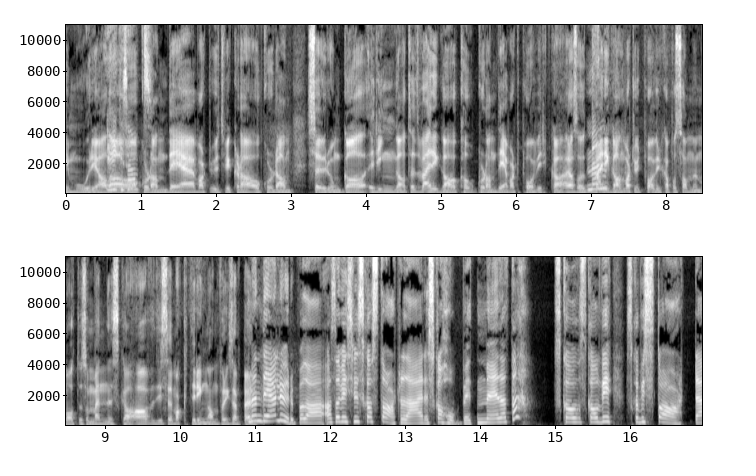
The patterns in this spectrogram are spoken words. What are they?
i Moria, da, og hvordan det ble utvikla, og hvordan Sauron ga ringer til dverger, og hvordan det ble påvirka. Altså, Men- dvergene ble ikke påvirka på samme måte som mennesker av disse maktringene, f.eks. Men det jeg lurer på da, altså hvis vi skal starte der, skal Hobbiten med i dette? Skal, skal, vi, skal vi starte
